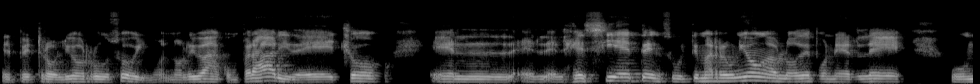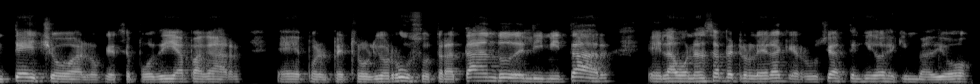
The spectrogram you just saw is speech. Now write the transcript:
el petróleo ruso y no, lo iban a comprar. Y de hecho, el, el, G7 en su última reunión habló de ponerle un techo a lo que se podía pagar eh, por el petróleo ruso, tratando de limitar eh, la bonanza petrolera que Rusia ha tenido desde que invadió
